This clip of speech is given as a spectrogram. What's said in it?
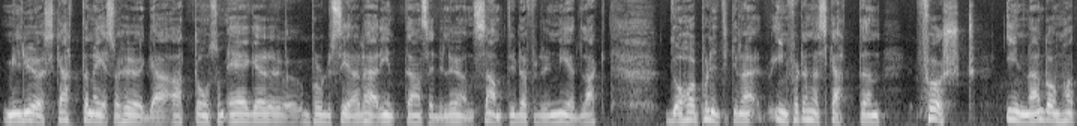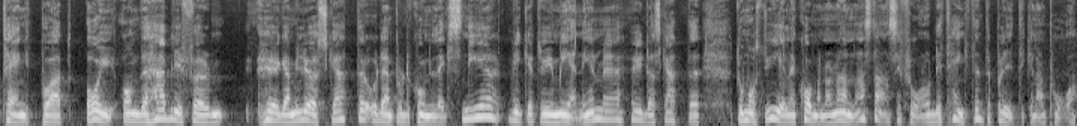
miljöskatterna är så höga att de som äger och producerar det här inte anser det lönsamt. Det är därför det är nedlagt. Då har politikerna infört den här skatten först innan de har tänkt på att oj, om det här blir för höga miljöskatter och den produktionen läggs ner, vilket ju är meningen med höjda skatter, då måste ju elen komma någon annanstans ifrån och det tänkte inte politikerna på.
